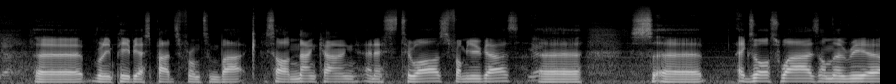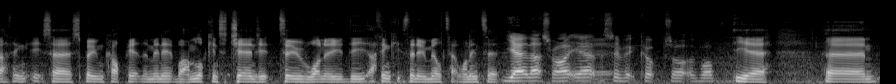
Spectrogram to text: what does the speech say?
Yeah. Uh, running PBS pads front and back. It's on Nankang NS2Rs from you guys. Yeah. Uh, so, uh, exhaust wise on the rear I think it's a spoon copy at the minute but I'm looking to change it to one of the I think it's the new Milltek one isn't it? Yeah that's right yeah, the Civic Cup sort of one. Yeah um,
